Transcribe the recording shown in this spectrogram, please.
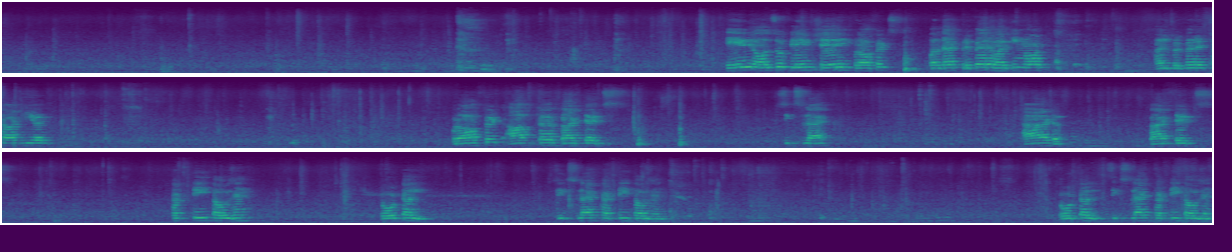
A will also claim share in profits. For that, prepare a working note. I'll prepare a chart here. Profit after bad debts 6 lakh. Add bad debts 30,000. Total 6 lakh 30,000. Total 6 lakh 30,000.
